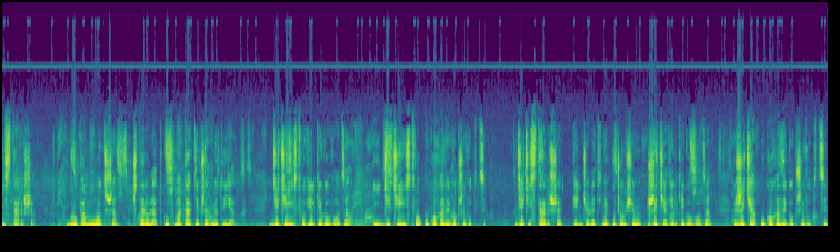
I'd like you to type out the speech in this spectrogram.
i starsza. Grupa młodsza, czterolatków, ma takie przedmioty jak dzieciństwo wielkiego wodza i dzieciństwo ukochanego przywódcy. Dzieci starsze, pięcioletnie, uczą się życia wielkiego wodza, życia ukochanego przywódcy,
